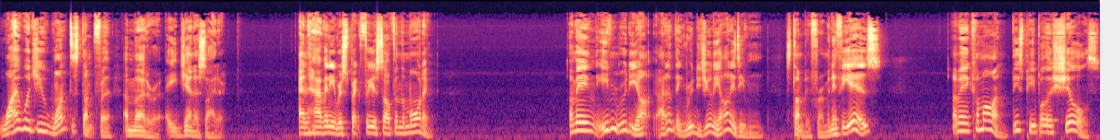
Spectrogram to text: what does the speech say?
Why would you want to stump for a murderer, a genocider, and have any respect for yourself in the morning? I mean, even Rudy, I don't think Rudy Giuliani's even stumping for him. And if he is, I mean, come on, these people are shills.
